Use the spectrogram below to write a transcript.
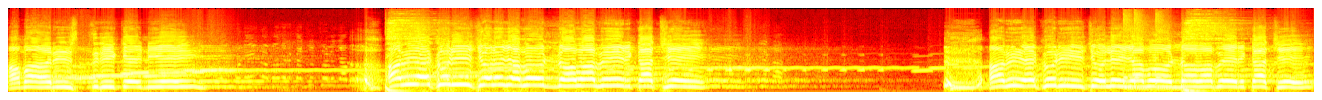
আমার স্ত্রীকে নিয়ে আমি এখনই চলে যাব নবাবের কাছে। আমি এখনই চলে যাব নবাবের কাছে।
